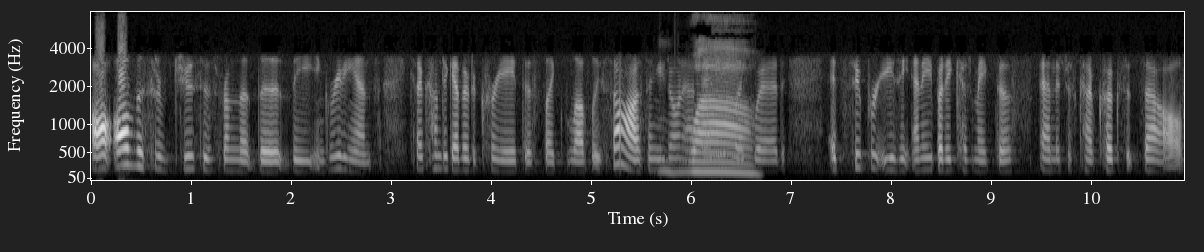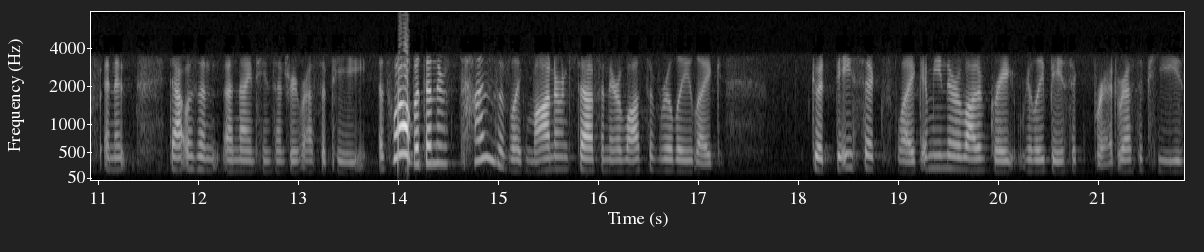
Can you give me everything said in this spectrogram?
all all the sort of juices from the the the ingredients kind of come together to create this like lovely sauce, and you don't add Wow. any liquid. It's super easy. Anybody could make this, and it just kind of cooks itself. And it that was a, a 19th century recipe as well. But then there's tons of like modern stuff, and there are lots of really like good basics. Like I mean, there are a lot of great, really basic bread recipes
